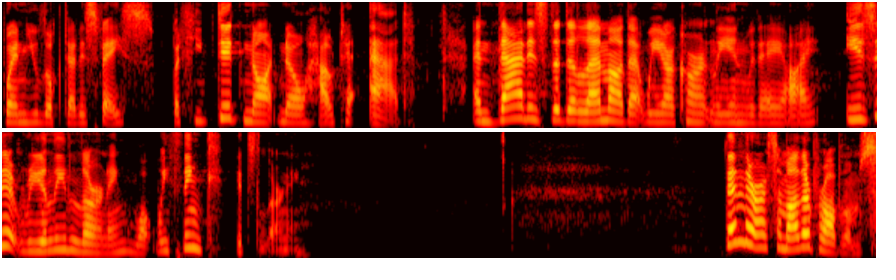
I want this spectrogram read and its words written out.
when you looked at his face, but he did not know how to add. And that is the dilemma that we are currently in with AI. Is it really learning what we think it's learning? Then there are some other problems.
